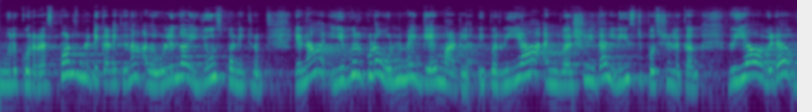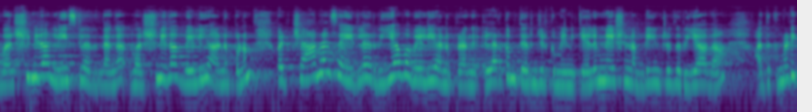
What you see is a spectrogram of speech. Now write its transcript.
உங்களுக்கு ஒரு ரெஸ்பான்சிபிலிட்டி கிடைக்குதுன்னா அதை ஒழுங்காக யூஸ் பண்ணிக்கணும். ஏன்னா இவர் கூட ஒன்றுமே கேம் ஆடல. இப்போ ரியா அண்ட் வர்ஷினி தான் லீஸ்ட் பொசிஷனில் இருக்காங்க. ரியாவை விட வர்ஷினி தான் லீஸ்ட்டில் இருந்தாங்க. வர்ஷினி தான் வெளியே அனுப்பணும். பட் சேனல் சைடில் ரியாவை வெளியே அனுப்புகிறாங்க எல்லாருக்கும் தெரிஞ்சிருக்கும். இன்னைக்கு எலிமினேஷன் அப்படின்றது ரியா தான். அதுக்கு முன்னாடி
